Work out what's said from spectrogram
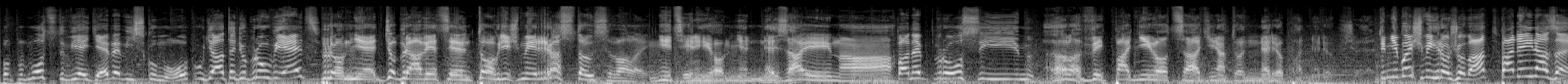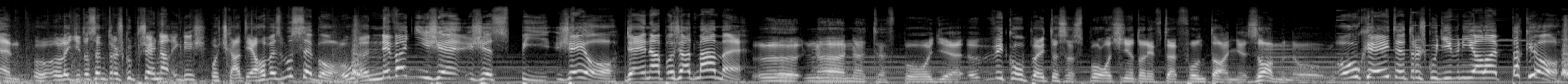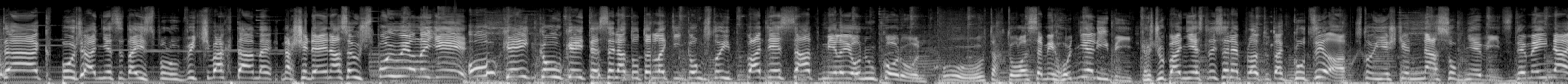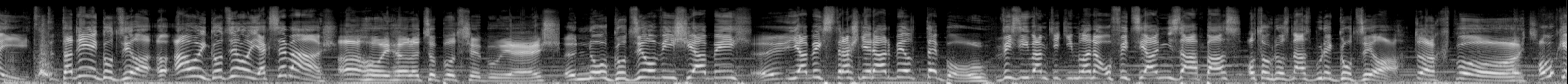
po- pomoct vědě ve výzkumu? Uděláte dobrou věc? Pro mě je dobrá věc jen to, když mi rostou svaly. Nic jiného mě nezajímá. Pane, prosím. Ale vypadni odsaď, na to nedopadne dobře. Ty mě budeš vyhrožovat? Padej na zem! O, Lidi, to jsem trošku přehnal, i když... Počkat, já ho vezmu sebou. E, Nevadí, že, že spí, že jo? DNA pořád máme. Uh, ne, ne, to je v pohodě. Eh, Vykoupejte se společně tady v té fontáně za mnou. OK, to je trošku divný, ale tak jo. Tak, pořádně se tady spolu vyčvachtáme. Naše DNA se už spojuje, lidi. OK, koukejte se na to, tenhle King Kong stojí 50 milionů korun. Uh, tak tohle se mi hodně líbí. Každopádně, jestli se nepletu, tak Godzilla stojí ještě násobně víc. Jdeme ji najít. T- Tady je Godzilla. Eh, Ahoj, Godzilla, jak se máš? Ahoj, hele, co potřebuješ? Eh, No, Godzilla, víš, já bych, eh, já bych strašně rád byl tebou. Vyzývám tě tímhle na oficiální zápas o to, kdo z nás bude Godzilla. Tak pojď. OK.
